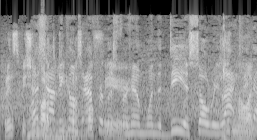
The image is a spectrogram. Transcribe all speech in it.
В принципе, еще пару таких бросков и нужно наладить.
